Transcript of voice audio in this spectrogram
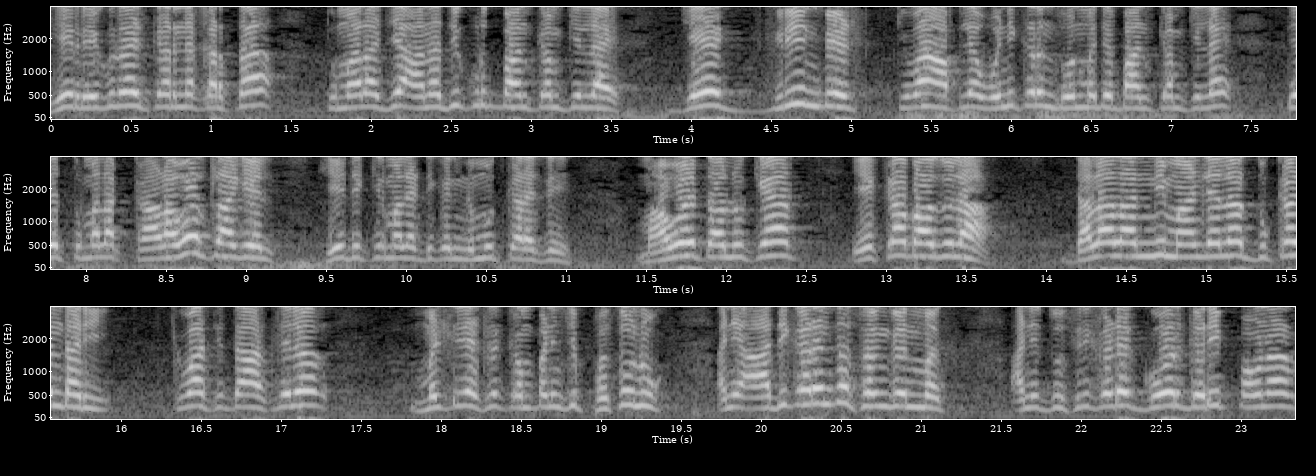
हे रेग्युलराईज करण्याकरता तुम्हाला जे अनधिकृत बांधकाम केलं आहे जे ग्रीन बेल्ट किंवा आपल्या वनीकरण झोनमध्ये बांधकाम केलं आहे ते तुम्हाला काढावंच लागेल. हे देखील मला या ठिकाणी नमूद करायचे मावळ तालुक्यात एका बाजूला दलालांनी मांडलेला दुकानदारी किंवा तिथं असलेलं मल्टीनॅशनल कंपनीची फसवणूक आणि अधिकाऱ्यांचं संगनमत आणि दुसरीकडे गोर गरीब पवनार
